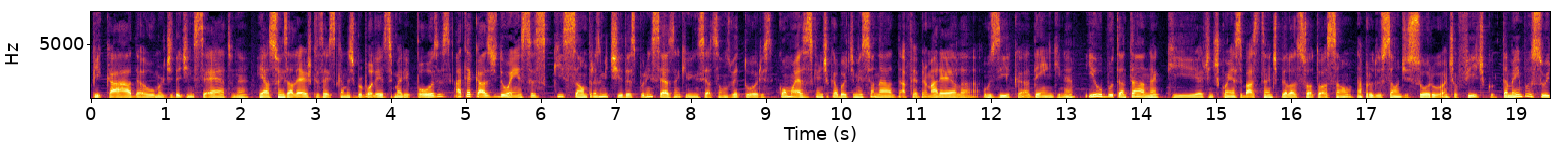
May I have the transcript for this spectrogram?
picada ou mordida de inseto, né, reações alérgicas a escamas de borboletas e mariposas, até casos de doenças que são transmitidas por insetos, né, que os insetos são os vetores, como essas que a gente acabou de mencionar, da febre amarela, o zika, a dengue, né. E o Butantan, né, que a gente conhece bastante pela sua atuação na produção de soro antiofídico, também possui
